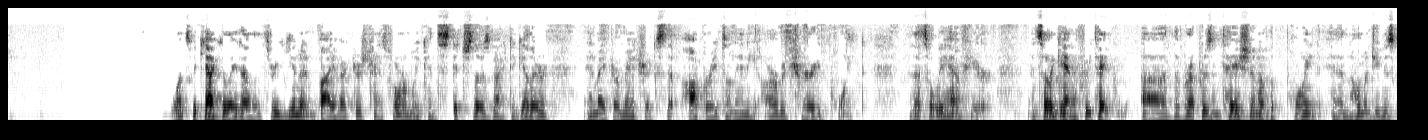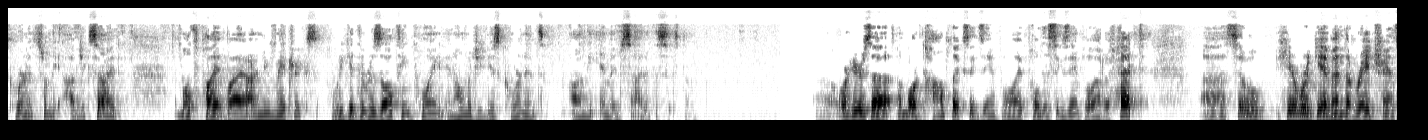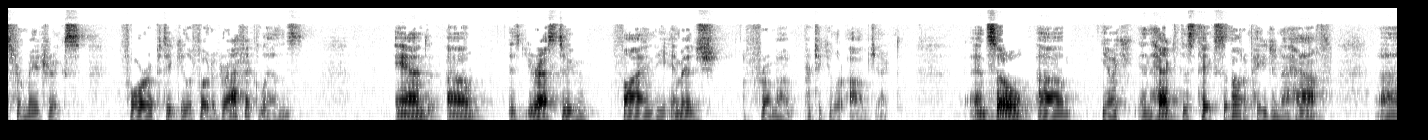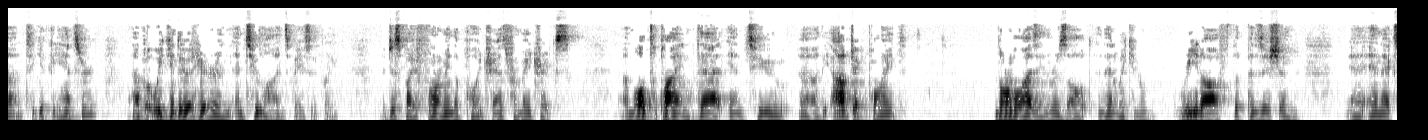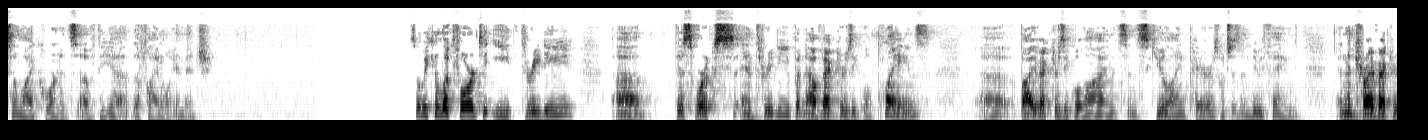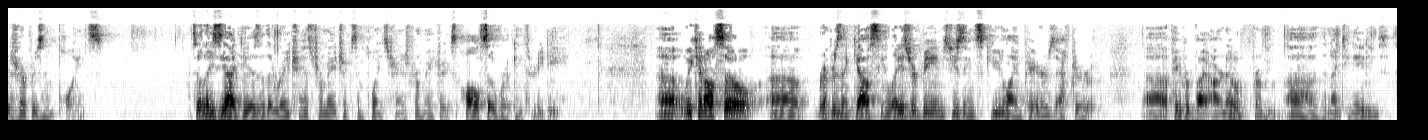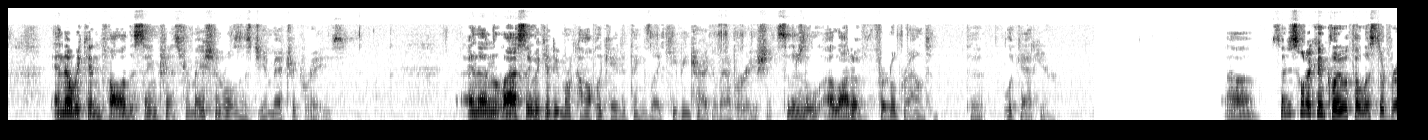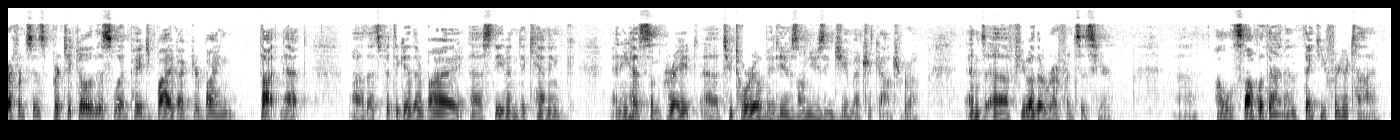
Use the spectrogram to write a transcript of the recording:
Once we calculate how the three unit bivectors transform, we can stitch those back together and make our matrix that operates on any arbitrary point. And that's what we have here. And so again, if we take uh, the representation of the point in homogeneous coordinates from the object side, multiply it by our new matrix, we get the resulting point in homogeneous coordinates on the image side of the system. Uh, or here's a, a, more complex example. I pulled this example out of Hecht. Uh, so here we're given the ray transfer matrix for a particular photographic lens. And uh, you're asked to find the image from a particular object. And so, um, you know, in Hecht, this takes about a page and a half uh, to get the answer, uh, but we can do it here in, in, two lines, basically, just by forming the point transfer matrix, uh, multiplying that into uh, the object point, normalizing the result, and then we can read off the position and, in x and y coordinates of the, uh, the final image. So we can look forward to E3D. Uh, this works in 3D, but now vectors equal planes. Uh, bivectors equal lines and skew line pairs, which is a new thing. And then trivectors represent points. So these ideas of the ray transfer matrix and points transfer matrix also work in 3D. Uh, we can also uh, represent Gaussian laser beams using skew line pairs after uh, a paper by Arnaud from uh, the 1980s. And then we can follow the same transformation rules as geometric rays. And then lastly, we can do more complicated things like keeping track of aberrations. So there's a, a lot of fertile ground to, to look at here. Uh, so I just want to conclude with a list of references, particularly this webpage, bivector.net. Uh, that's put together by Steven De Keninck, and he has some great uh, tutorial videos on using geometric algebra, and a few other references here. uh, I'll stop with that and thank you for your time.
